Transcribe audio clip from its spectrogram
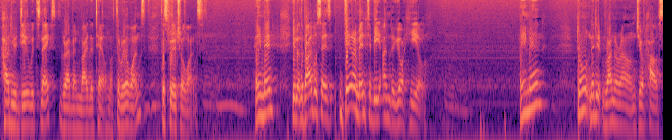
How do you deal with snakes? Grab them by the tail. Not the real ones, the spiritual ones. Amen. You know, the Bible says they are meant to be under your heel. Amen. Don't let it run around your house,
